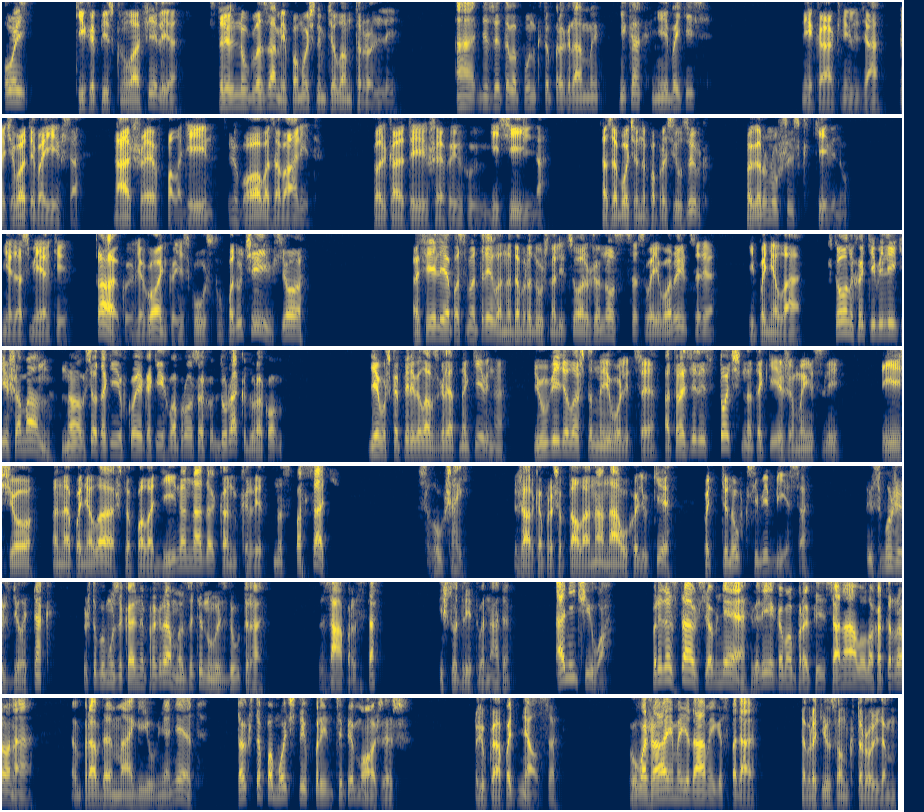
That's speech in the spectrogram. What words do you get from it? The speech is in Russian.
«Ой!» — тихо пискнула Офелия, стрельнув глазами по мощным телам троллей. «А без этого пункта программы никак не обойтись?» «Никак нельзя. Да чего ты боишься? Наш шеф-паладин любого завалит. Только ты, шеф, их не сильно». Озабоченно попросил Зырк, повернувшись к Кевину. «Не до смерти. Так, легонько искусству. Подучи, и все». Офелия посмотрела на добродушное лицо оруженосца, своего рыцаря, и поняла, что он хоть и великий шаман, но все-таки в кое-каких вопросах дурак дураком. Девушка перевела взгляд на Кевина и увидела, что на его лице отразились точно такие же мысли. И еще она поняла, что паладина надо конкретно спасать. «Слушай!» — жарко прошептала она на ухо Люке, подтянув к себе беса. — Сможешь сделать так, чтобы музыкальная программа затянулась до утра? — Запросто. — И что для этого надо? — А ничего. Предоставь все мне, великому профессионалу лохотрона. Правда, магии у меня нет, так что помочь ты в принципе можешь. Люка поднялся. «Уважаемые дамы и господа!» — обратился он к троллям.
